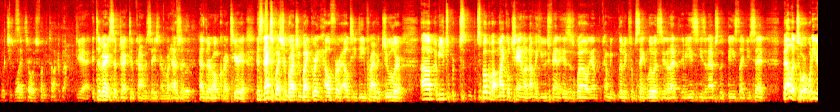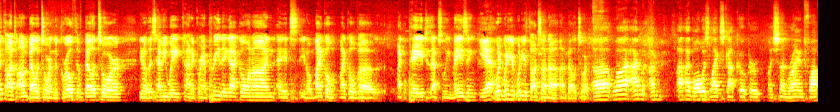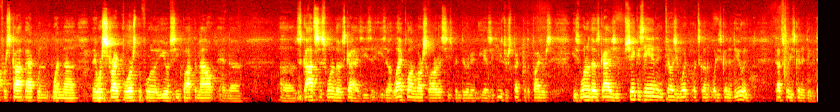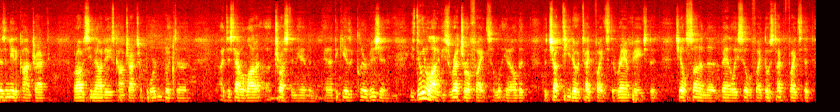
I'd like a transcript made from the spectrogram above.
which is why it's always fun to talk about. Yeah, it's a very subjective conversation. Everyone has, their, has their own criteria. This next question brought to you by Greg Helfer, LTD Private Jeweler. Um, I mean, you spoke about Michael Chandler, and I'm a huge fan of his as well. You know, coming living from St. Louis, you know that I mean, he's, he's an absolute beast, like you said. Bellator. What are your thoughts on Bellator and the growth of Bellator? You know, this heavyweight kind of Grand Prix they got going on. It's you know Michael Michael uh, Michael Page is absolutely amazing. Yeah. What, what are your What are your thoughts on uh, on Bellator? Uh, well, I'm, I'm, I've always liked Scott Coker. My son Ryan fought for Scott back when, when uh, they were Strikeforce before the UFC bought them out. And uh, uh, Scott's just one of those guys. He's a, he's a lifelong martial artist. He's been doing it. He has a huge respect for the fighters. He's one of those guys. You shake his hand and he tells you what, what's going, what he's going to do, and that's what he's going to do. He doesn't need a contract. But obviously nowadays contracts are important. But uh, I just have a lot of uh, trust in him, and, and I think he has a clear vision. He's doing a lot of these retro fights, you know, the, the Chuck Tito type fights, the Rampage, the Chael Sonnen, and the Wanderlei Silva fight, those type of fights that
